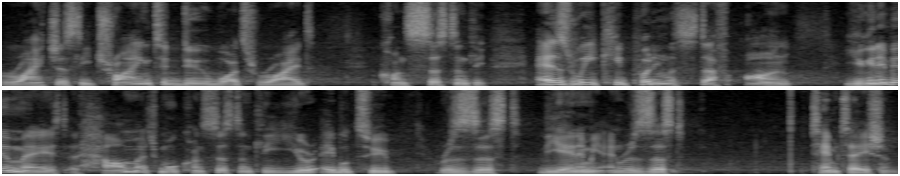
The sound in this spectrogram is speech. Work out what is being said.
righteously, trying to do what's right consistently. As we keep putting this stuff on, you're going to be amazed at how much more consistently you're able to resist the enemy and resist temptation.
